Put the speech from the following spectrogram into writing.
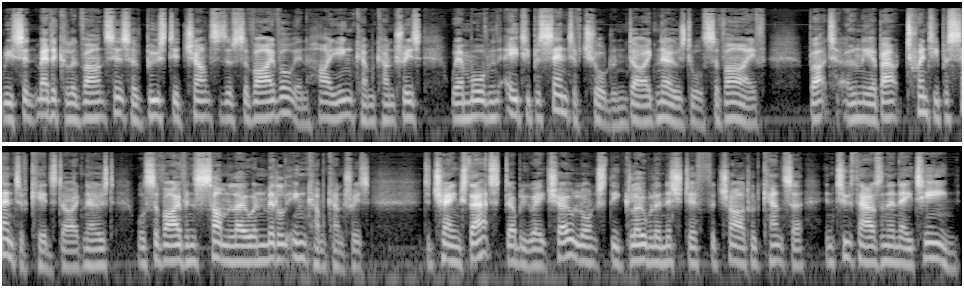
Recent medical advances have boosted chances of survival in high income countries where more than 80% of children diagnosed will survive. But only about 20% of kids diagnosed will survive in some low and middle income countries. To change that, WHO launched the Global Initiative for Childhood Cancer in 2018.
